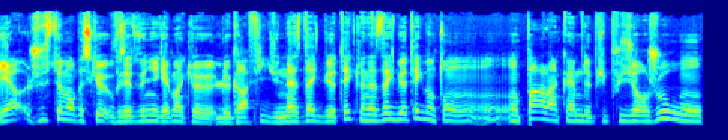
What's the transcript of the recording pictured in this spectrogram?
Et alors justement, parce que vous êtes venu également avec le, graphique du Nasdaq Biotech, le Nasdaq Biotech dont on, parle hein, quand même depuis plusieurs jours, où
